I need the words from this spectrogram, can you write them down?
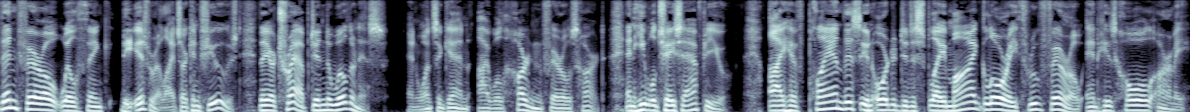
Then Pharaoh will think the Israelites are confused. They are trapped in the wilderness. And once again I will harden Pharaoh's heart, and he will chase after you. I have planned this in order to display my glory through Pharaoh and his whole army.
